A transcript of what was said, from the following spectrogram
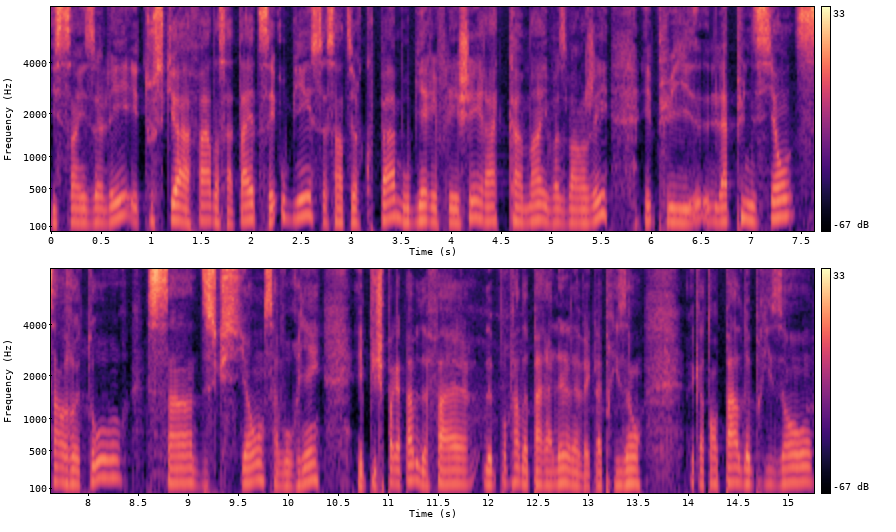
il se sent isolé, et tout ce qu'il a à faire dans sa tête, c'est ou bien se sentir coupable, ou bien réfléchir à comment il va se venger. Et puis, la punition sans retour, sans discussion, ça vaut rien. Et puis, je suis pas capable de faire, de pas faire de parallèle avec la prison. Mais quand on parle de prison,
